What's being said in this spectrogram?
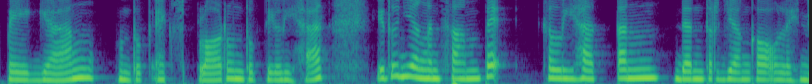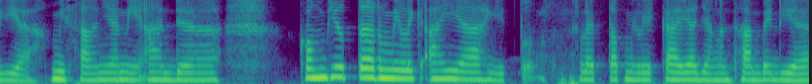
pegang, untuk explore, untuk dilihat, itu jangan sampai kelihatan dan terjangkau oleh dia. Misalnya nih ada komputer milik ayah gitu. Laptop milik ayah jangan sampai dia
